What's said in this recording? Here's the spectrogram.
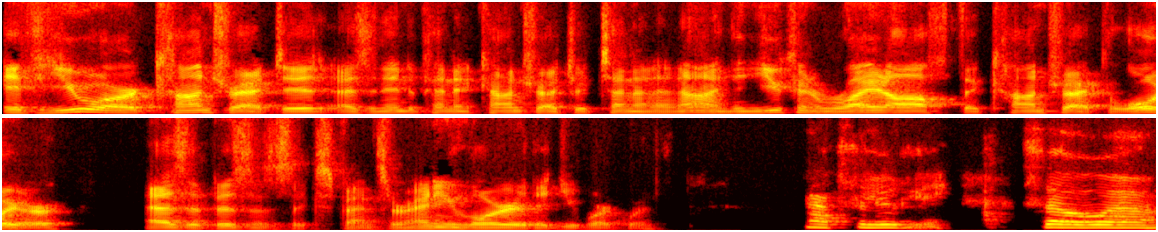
if you are contracted as an independent contractor 1099 then you can write off the contract lawyer as a business expense or any lawyer that you work with? Absolutely. So uh,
